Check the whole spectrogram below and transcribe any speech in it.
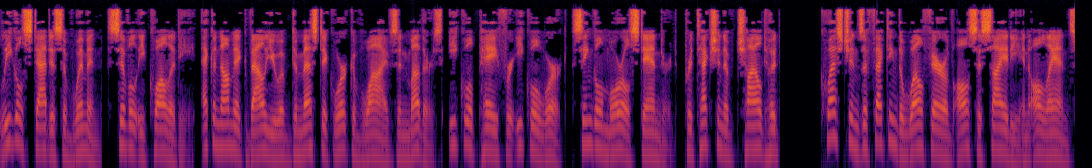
legal status of women, civil equality, economic value of domestic work of wives and mothers, equal pay for equal work, single moral standard, protection of childhood questions affecting the welfare of all society in all lands,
